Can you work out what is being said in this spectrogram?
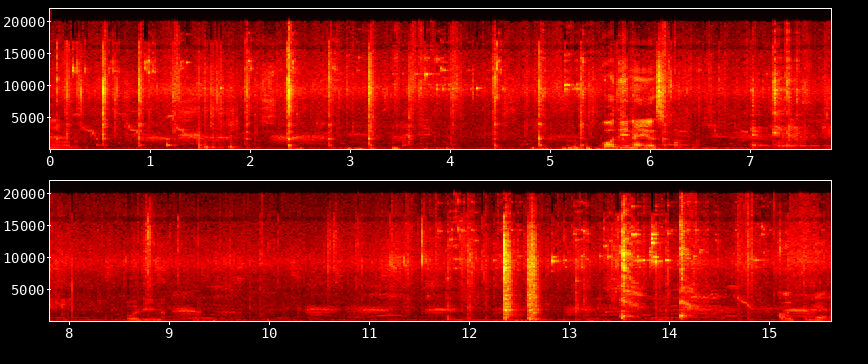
నాలుగు. పుదీనా వేసుకుంటున్నాను పుదీనా కొత్తిమీర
